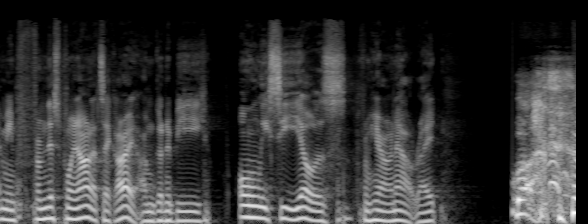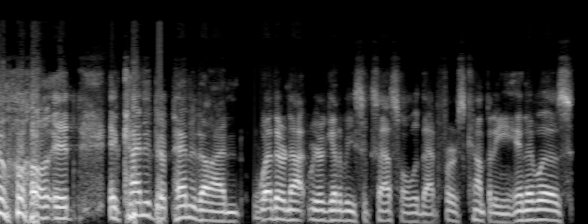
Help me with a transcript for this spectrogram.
I mean, from this point on, it's like, all right, I'm going to be only CEOs from here on out, right? Well, well, it it kind of depended on whether or not we were going to be successful with that first company, and it was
